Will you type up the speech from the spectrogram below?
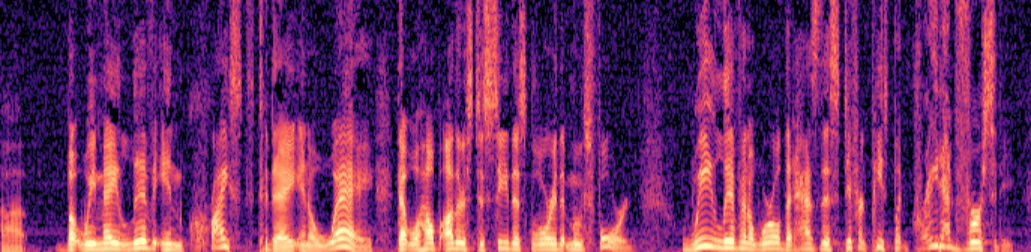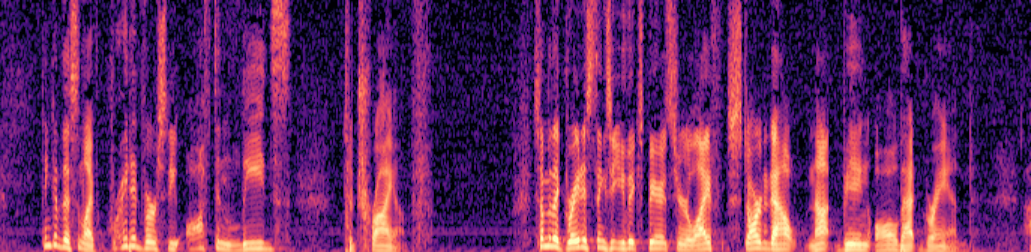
Uh, but we may live in Christ today in a way that will help others to see this glory that moves forward. We live in a world that has this different piece, but great adversity. Think of this in life great adversity often leads to triumph. Some of the greatest things that you've experienced in your life started out not being all that grand. Uh,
